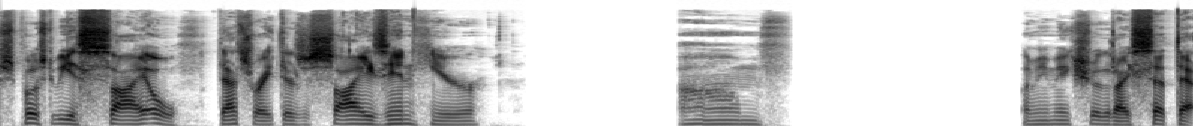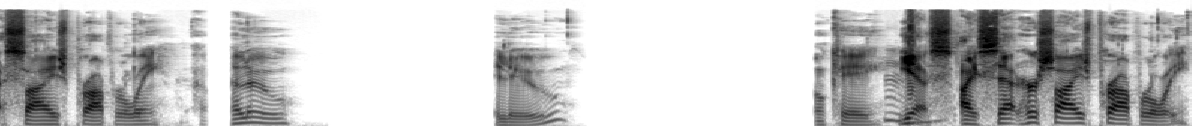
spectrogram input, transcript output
There's supposed to be a size. Oh, that's right. There's a size in here. Um, let me make sure that I set that size properly. Uh, hello. Hello. Okay. Mhm. Yes, I set her size properly.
